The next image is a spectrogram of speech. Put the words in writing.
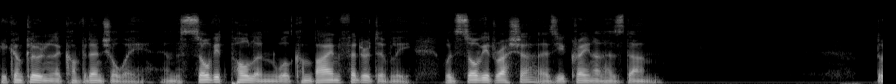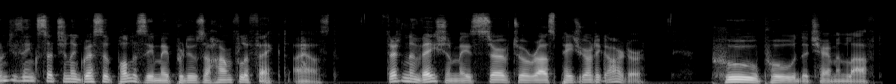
He concluded in a confidential way, and the Soviet Poland will combine federatively with Soviet Russia as Ukraine has done. Don't you think such an aggressive policy may produce a harmful effect? I asked. Threatened invasion may serve to arouse patriotic ardor. Pooh, pooh, the chairman laughed.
